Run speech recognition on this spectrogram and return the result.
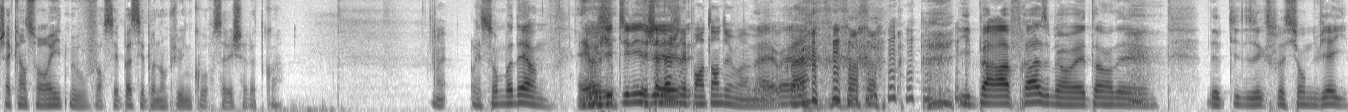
chacun son rythme, vous forcez pas, c'est pas non plus une course à l'échalote, quoi. Ils sont modernes. Et Ils oui. utilisent Et celle-là, des- je l'ai pas entendu, moi. mais- Ouais, ouais. Ils paraphrasent, mais en mettant des, des petites expressions de vieilles.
